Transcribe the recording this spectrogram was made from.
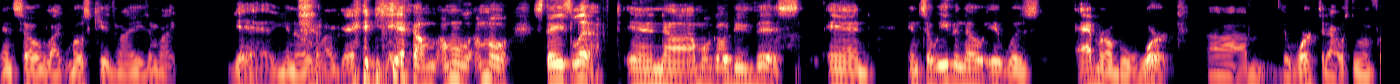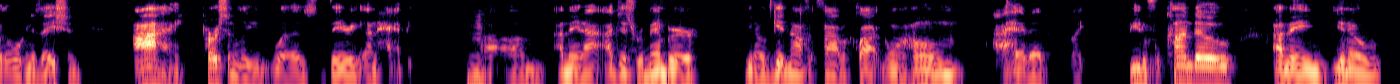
And so, like most kids my age, I'm like, yeah, you know, like yeah, I'm I'm gonna, I'm gonna stage left and uh, I'm gonna go do this. And and so even though it was admirable work, um, the work that I was doing for the organization, I personally was very unhappy. Mm. Um, I mean, I, I just remember you know, getting off at five o'clock, going home. I had a like beautiful condo. I mean, you know,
